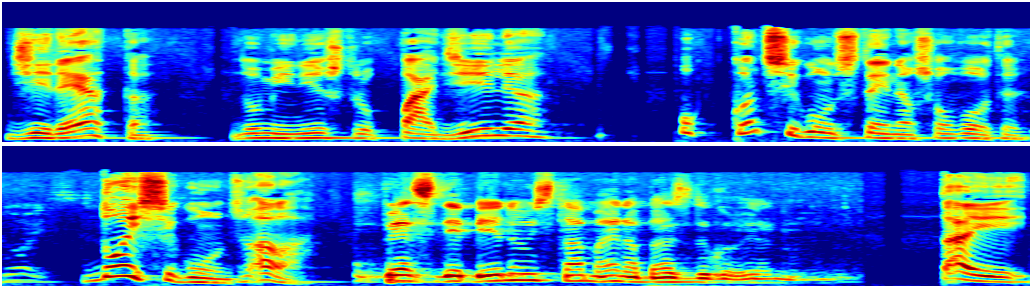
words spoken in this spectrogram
direta do ministro Padilha. Quantos segundos tem, Nelson Volter? Dois. Dois segundos, olha lá. O PSDB não está mais na base do governo. Tá aí.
